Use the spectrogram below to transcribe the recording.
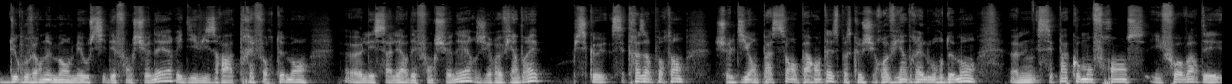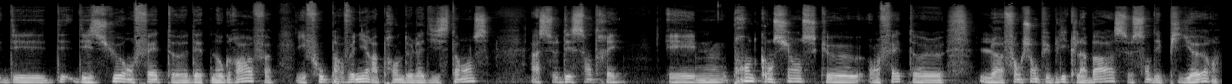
du gouvernement, mais aussi des fonctionnaires. Il divisera très fortement euh, les salaires des fonctionnaires. J'y reviendrai puisque c'est très important. Je le dis en passant en parenthèse parce que j'y reviendrai lourdement. Euh, c'est pas comme en France. Il faut avoir des, des, des, des yeux en fait euh, d'ethnographe. Il faut parvenir à prendre de la distance, à se décentrer et hum, prendre conscience que en fait euh, la fonction publique là-bas ce sont des pilleurs.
